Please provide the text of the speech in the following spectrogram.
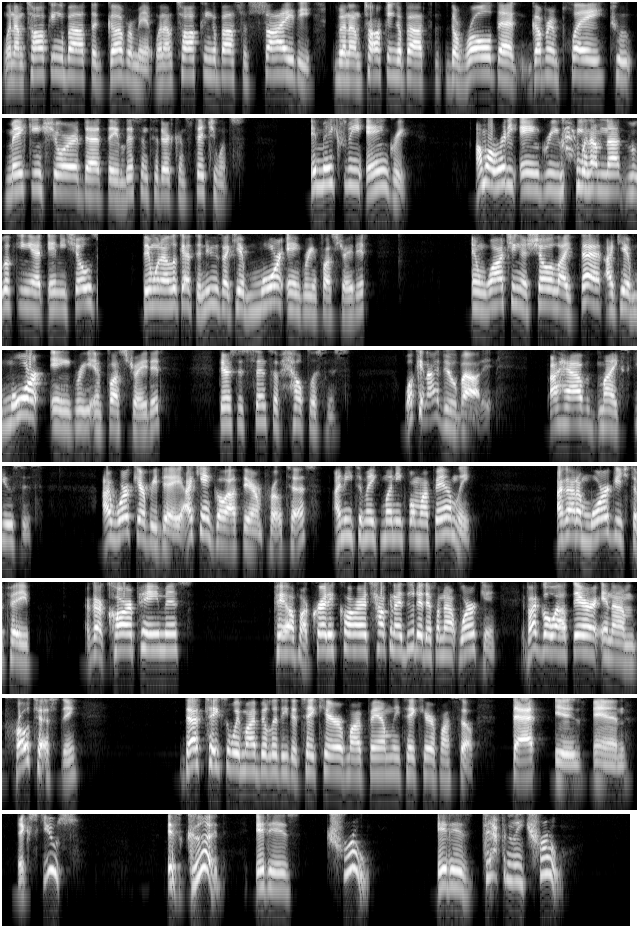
when I'm talking about the government, when I'm talking about society, when I'm talking about the role that government play to making sure that they listen to their constituents, it makes me angry. I'm already angry when I'm not looking at any shows. Then when I look at the news, I get more angry and frustrated. And watching a show like that, I get more angry and frustrated. There's this sense of helplessness. What can I do about it? I have my excuses. I work every day. I can't go out there and protest. I need to make money for my family. I got a mortgage to pay. I got car payments pay off my credit cards. How can I do that if I'm not working? If I go out there and I'm protesting, that takes away my ability to take care of my family, take care of myself. That is an excuse. It's good. It is true. It is definitely true.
